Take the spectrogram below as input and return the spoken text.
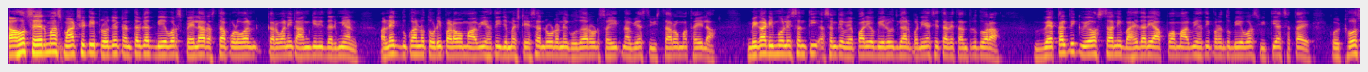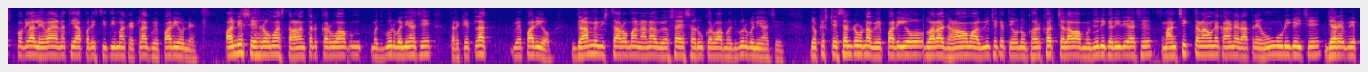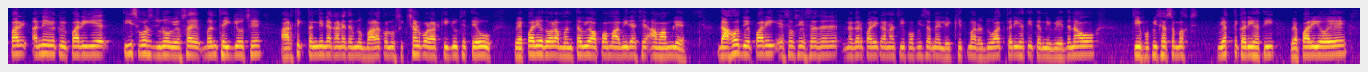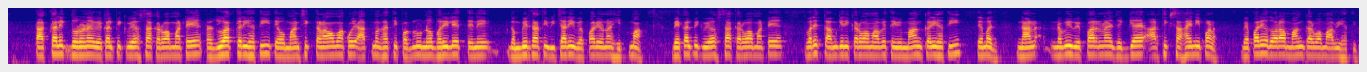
દાહોદ શહેરમાં smart city project અંતર્ગત બે વર્ષ પહેલાં રસ્તા પોળવા કરવાની કામગીરી દરમિયાન અનેક દુકાનો તોડી પાડવામાં આવી હતી, જેમાં સ્ટેશન રોડ અને ગોદા રોડ સહિતના વ્યસ્ત વિસ્તારોમાં થયેલા મેગા ડિમોલેશનથી અસંખ્ય વેપારીઓ બેરોજગાર બન્યા છે. ત્યારે તંત્ર દ્વારા વૈકલ્પિક વ્યવસ્થાની બાહેદારી આપવામાં આવી હતી, પરંતુ બે વર્ષ વીત્યા છતાંય કોઈ ઠોસ પગલાં લેવાયા નથી. આ પરિસ્થિતિમાં કેટલાક વેપારીઓને અન્ય શહેરોમાં સ્થળાંતર કરવા મજબૂર બન્યા છે. ત્યારે કેટલાક વેપારીઓ ગ્રામ્ય વિસ્તારોમાં નાના વ્યવસાય શરૂ કરવા મજબૂર બન્યા છે. જોકે સ્ટેશન રોડના વેપારીઓ દ્વારા જણાવવામાં આવ્યું છે કે તેઓનું ઘર ખર્ચ ચલાવવા મજૂરી કરી રહ્યા છે. માનસિક તણાવને કારણે રાત્રે ઊંઘ ઉડી ગઈ છે. જ્યારે વેપારી અન્ય એક વેપારીએ ત્રીસ વર્ષ જૂનો વ્યવસાય બંધ થઈ ગયો છે. આર્થિક તંગીના કારણે તેમનું બાળકોનું શિક્ષણ પણ અટકી ગયું છે. તેવું વેપારીઓ દ્વારા મંતવ્યો આપવામાં આવી રહ્યા છે. આ મામલે દાહોદ વેપારી એસોસિએશને નગરપાલિકાના ચીફ ઓફિસરને લેખિતમાં રજૂઆત કરી હતી. તેમની વેદનાઓ ચીફ ઓફિસર સમક્ષ વ્યક્ત કરી હતી. વેપારીઓએ તાત્કાલિક ધોરણે વૈકલ્પિક વ્યવસ્થા કરવા માટે રજૂઆત કરી હતી. તેઓ માનસિક તણાવમાં કોઈ આત્મઘાતી પગલું ન ભરી લે તેને ગંભીરતાથી વિચારી વેપારીઓના હિતમાં વૈકલ્પિક વ્યવસ્થા કરવા માટે ત્વરિત કામગીરી કરવામાં આવે તેવી માંગ કરી હતી. તેમજ નાના, નવી વેપારના જગ્યાએ આર્થિક સહાયની પણ વેપારીઓ દ્વારા માંગ કરવામાં આવી હતી.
